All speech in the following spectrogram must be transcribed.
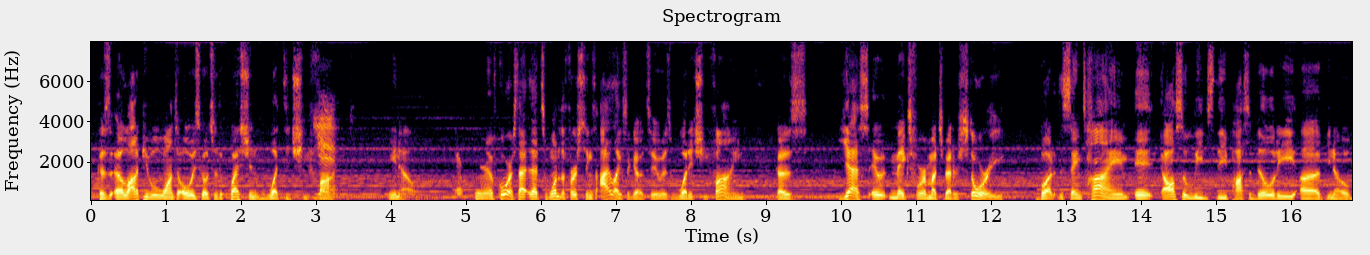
because a lot of people want to always go to the question what did she find? Yeah. you know and of course, that, that's one of the first things I like to go to is what did she find? Because yes, it makes for a much better story, but at the same time, it also leads the possibility of you know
